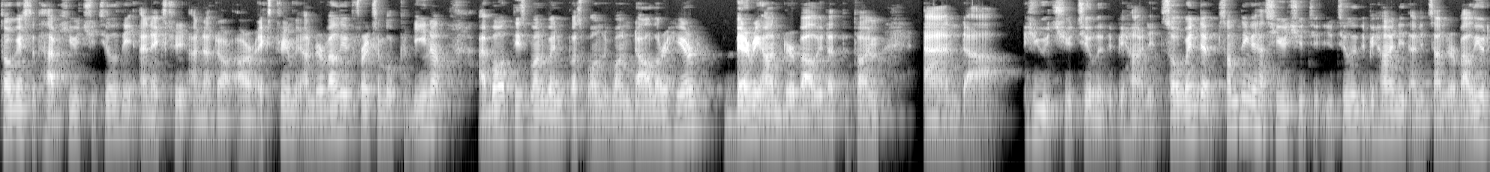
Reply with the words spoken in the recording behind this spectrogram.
tokens that have huge utility and extreme and are extremely undervalued. For example, Kadena. I bought this one when it was only one dollar here, very undervalued at the time, and uh, huge utility behind it. So when the, something has huge utility behind it and it's undervalued,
